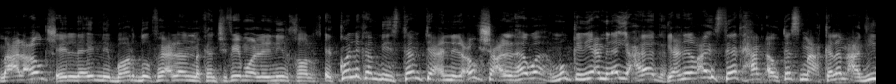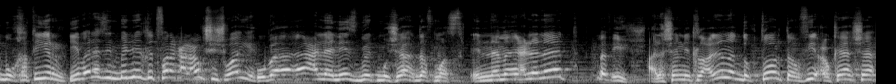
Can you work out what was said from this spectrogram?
مع العكش إلا إن برضه فعلا ما كانش فيه معلنين خالص. الكل كان بيستمتع إن العكش على الهوا ممكن يعمل أي حاجة. يعني لو عايز تضحك أو تسمع كلام عجيب وخطير يبقى لازم بالليل تتفرج على العكش شوية. وبقى أعلى نسبة مشاهدة في مصر. إنما إعلانات مفيش. علشان يطلع لنا الدكتور توفيق عكاشة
